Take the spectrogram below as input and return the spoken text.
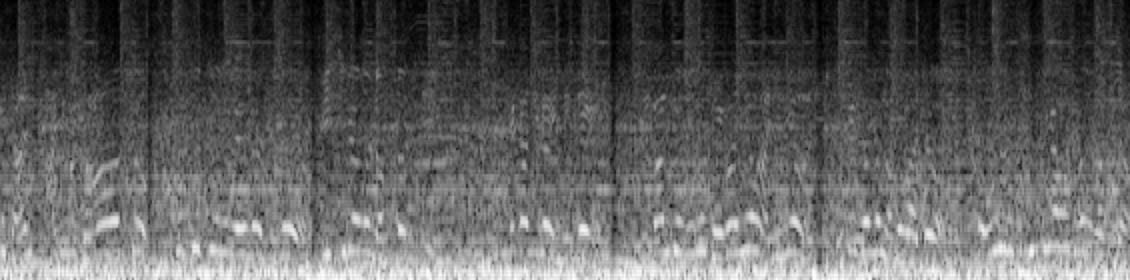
오대산 아니면 저쪽 속초 쪽으로 해가지고 미시령을 넘던지 세 가지가 있는데 일반적으로 대관령 아니면 오대산을 넘어가죠. 오늘은 신비령을 타고 갑니다.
